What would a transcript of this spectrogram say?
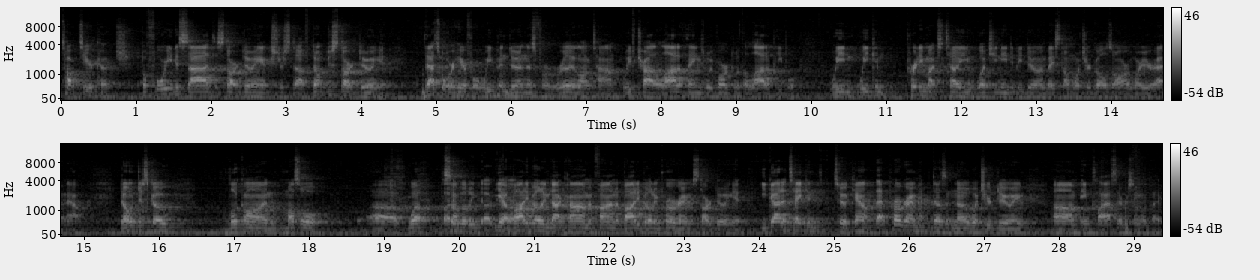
talk to your coach before you decide to start doing extra stuff. Don't just start doing it. That's what we're here for. We've been doing this for a really long time. We've tried a lot of things. We've worked with a lot of people. We we can pretty much tell you what you need to be doing based on what your goals are and where you're at now. Don't just go look on muscle, uh, what? some- Bodybuilding.com. Yeah, bodybuilding.com and find a bodybuilding program and start doing it. You got to take into account that program doesn't know what you're doing um, in class every single day.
